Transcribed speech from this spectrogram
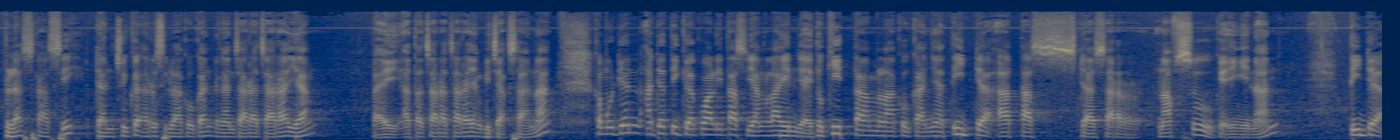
belas kasih dan juga harus dilakukan dengan cara-cara yang baik atau cara-cara yang bijaksana. Kemudian ada tiga kualitas yang lain yaitu kita melakukannya tidak atas dasar nafsu keinginan, tidak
